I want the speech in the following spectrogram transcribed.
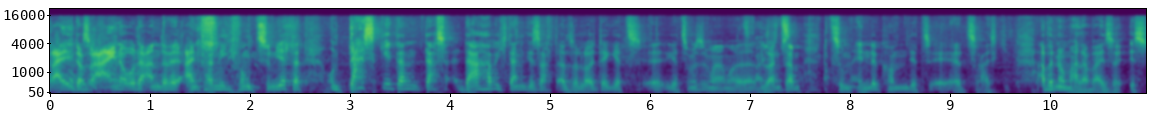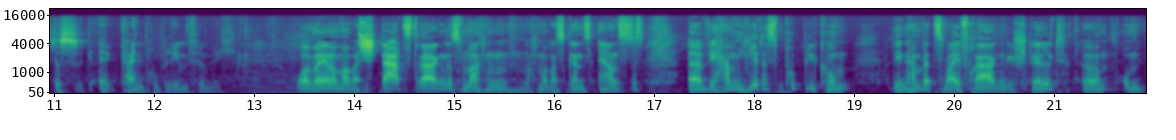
weil das eine oder andere einfach nicht funktioniert hat. Und das geht dann, das, da habe ich dann gesagt, also Leute, jetzt, jetzt müssen wir mal langsam zum Ende kommen, jetzt, jetzt reicht es. Aber normalerweise ist das kein Problem für mich. Wollen wir ja noch mal was Staatstragendes machen, noch mal was ganz Ernstes. Äh, wir haben hier das Publikum, denen haben wir zwei Fragen gestellt, ähm, um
